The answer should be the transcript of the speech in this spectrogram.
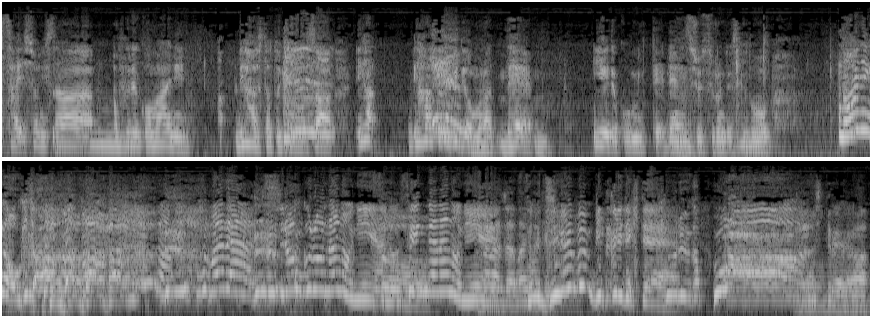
最初にさ、うん。アフレコ前にあリハした時のさ リハリハーサルビデオもらって、家でこう見て練習するんですけど、何が起きた？まだ白黒なのにあの線画なのに十分びっくりできて。恐竜がうわー走ってるから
